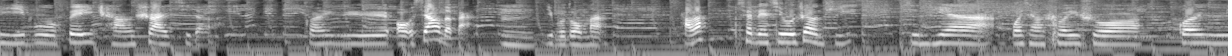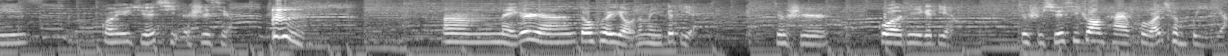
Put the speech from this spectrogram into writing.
是一部非常帅气的关于偶像的吧？嗯，一部动漫。好了，下面进入正题。今天啊，我想说一说关于关于崛起的事情。嗯，每个人都会有那么一个点，就是过了这一个点，就是学习状态会完全不一样。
